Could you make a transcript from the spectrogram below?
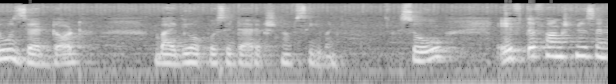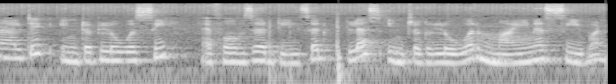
to z dot by the opposite direction of c1 so if the function is analytic integral over c f of z dz plus integral over minus c1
